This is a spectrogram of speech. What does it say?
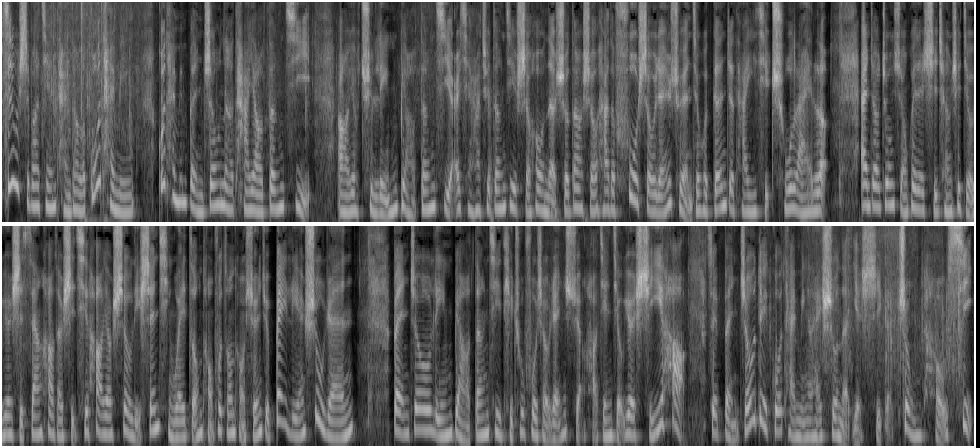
自由时报今天谈到了郭台铭，郭台铭本周呢，他要登记啊，要去领表登记，而且他去登记时候呢，说到时候他的副手人选就会跟着他一起出来了。按照中选会的时程是九月十三号到十七号要受理申请为总统、副总统选举被连署人，本周领表登记提出副手人选，好，今天九月十一号，所以本周对郭台铭来说呢，也是一个重头戏。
